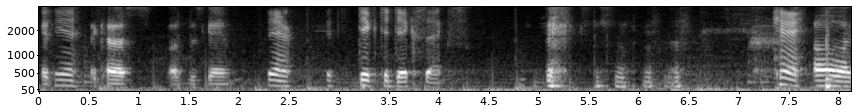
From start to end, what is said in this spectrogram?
it's Yeah. the curse of this game. There, it's dick to dick sex. Okay. oh my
